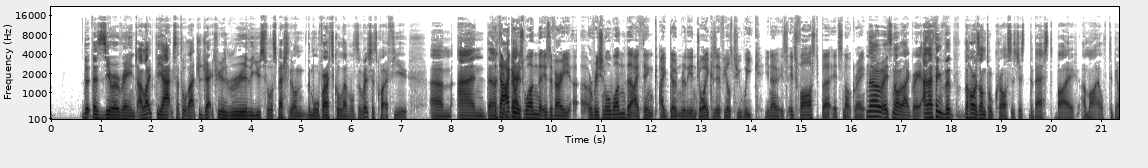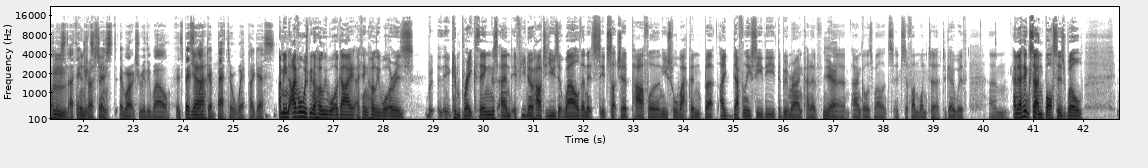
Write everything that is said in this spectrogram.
that there's zero range. I liked the axe. I thought that trajectory was really useful, especially on the more vertical levels, of which there's quite a few. Um, and I The dagger that- is one that is a very uh, original one that I think I don't really enjoy because it feels too weak. You know, it's it's fast, but it's not great. No, it's not that great. And I think that the horizontal cross is just the best by a mile, to be honest. Hmm, I think it's just, it works really well. It's basically Yeah. like a better whip, I guess. I mean, I've always been a holy water guy. I think holy water is it can break things, and if you know how to use it well, then it's it's such a powerful and useful weapon. But I definitely see the the boomerang kind of Yeah. uh, angle as well. It's it's a fun one to to go with, um, and I think certain bosses will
